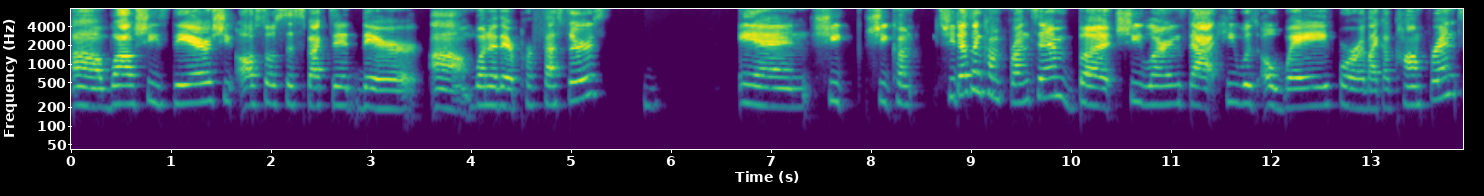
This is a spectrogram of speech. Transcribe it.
Uh, while she's there, she also suspected their um, one of their professors, and she she con- she doesn't confront him, but she learns that he was away for like a conference.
